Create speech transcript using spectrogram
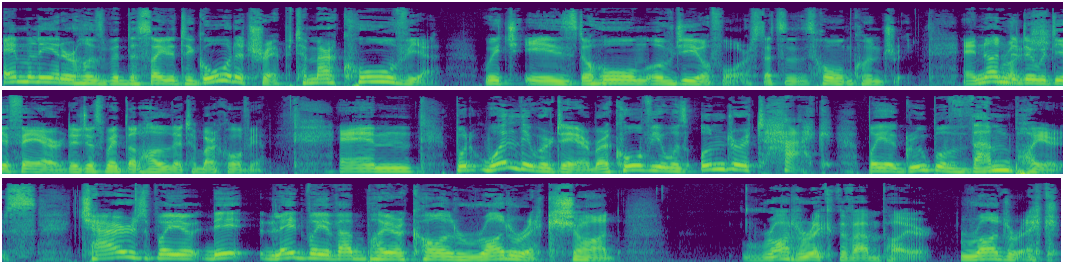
Emily and her husband decided to go on a trip to Markovia, which is the home of Geoforce. That's his home country. And nothing Right. to do with the affair. They just went on holiday to Markovia. Um, but while they were there, Markovia was under attack by a group of vampires, charged by a, led by a vampire called Roderick Sean. Roderick the Vampire. Roderick.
